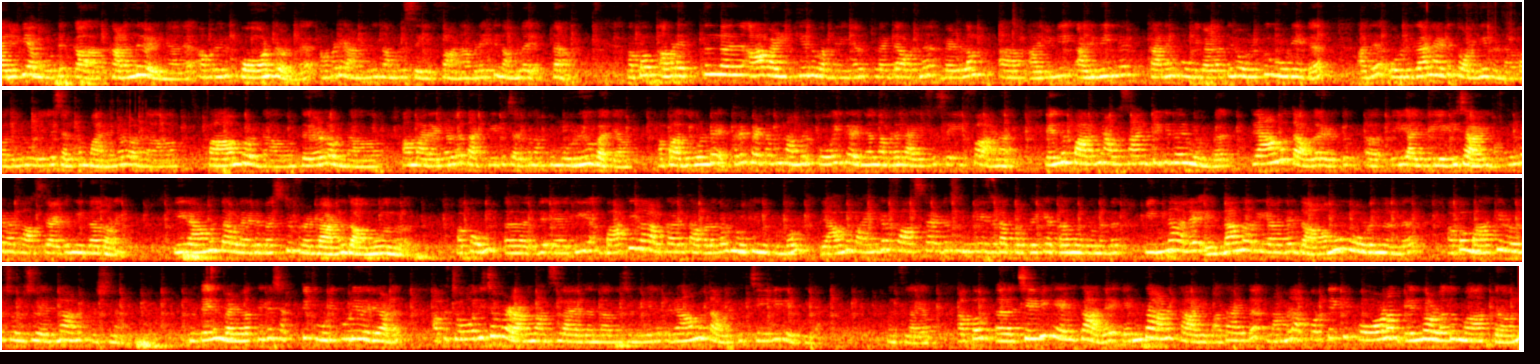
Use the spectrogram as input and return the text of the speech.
അരുവി അങ്ങോട്ട് കടന്നു കഴിഞ്ഞാൽ അവിടെ ഒരു പോണ്ട് ഉണ്ട്. അവിടെയാണെങ്കിൽ നമ്മൾ സേഫ് ആണ്. അവിടേക്ക് നമ്മൾ എത്തണം. അപ്പം അവിടെ എത്തുന്ന ആ വഴിക്ക് എന്ന് പറഞ്ഞു കഴിഞ്ഞാൽ ഫ്ലഡ് അവിടുന്ന് വെള്ളം അരുവി അരുവിന്റെ കനം കൂടി വെള്ളത്തിന്റെ ഒഴുക്ക് കൂടിയിട്ട് അത് ഒഴുകാനായിട്ട് തുടങ്ങിയിട്ടുണ്ട്. അപ്പോൾ അതിന്റെ ഉള്ളിൽ ചിലപ്പോൾ മരങ്ങളുണ്ടാവാം. പാമ്പുണ്ടാവും തേളുണ്ടാവും. ആ മരങ്ങളിൽ തട്ടിയിട്ട് ചിലപ്പോൾ നമുക്ക് മുറിവ് പറ്റാം. അപ്പോൾ അതുകൊണ്ട് എത്രയും പെട്ടെന്ന് നമ്മൾ പോയി കഴിഞ്ഞാൽ നമ്മുടെ ലൈഫ് സേഫ് ആണ് എന്ന് പറഞ്ഞ് അവസാനിപ്പിക്കുന്നതിന് മുമ്പ് രാമു തവള എടുത്ത് ഈ അരുവിയിലേക്ക് ചാടി. ഭയങ്കര ഫാസ്റ്റായിട്ട് നീന്താൻ തുടങ്ങി. ഈ രാമു തവളയുടെ ബെസ്റ്റ് ഫ്രണ്ടാണ് ദാമു എന്നുള്ളത്. അപ്പം ഈ ബാക്കിയുള്ള ആൾക്കാർ തവളകൾ നോക്കി നിൽക്കുമ്പോൾ രാമു ഭയങ്കര ഫാസ്റ്റായിട്ട് സ്വിം ചെയ്തിട്ട് അപ്പുറത്തേക്ക് എത്താൻ നോക്കുന്നുണ്ട്. പിന്നാലെ എന്താണെന്നറിയാതെ ദാമു ഓടുന്നുണ്ട്. അപ്പം ബാക്കിയുള്ളവർ ചോദിച്ചു എന്താണ് പ്രശ്നം? അപ്പോഴത്തേക്കും വെള്ളത്തിന്റെ ശക്തി കൂടി കൂടി വരികയാണ്. അപ്പൊ ചോദിച്ചപ്പോഴാണ് മനസ്സിലായത് എന്താണെന്ന് വെച്ചിട്ടുണ്ടെങ്കിൽ രാമു തവളയ്ക്ക് ചെവി കേൾക്കില്ല മനസ്സിലായോ? അപ്പം ചെവി കേൾക്കാതെ എന്താണ് കാര്യം? അതായത് നമ്മൾ അപ്പുറത്തേക്ക് പോകണം എന്നുള്ളത് മാത്രം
